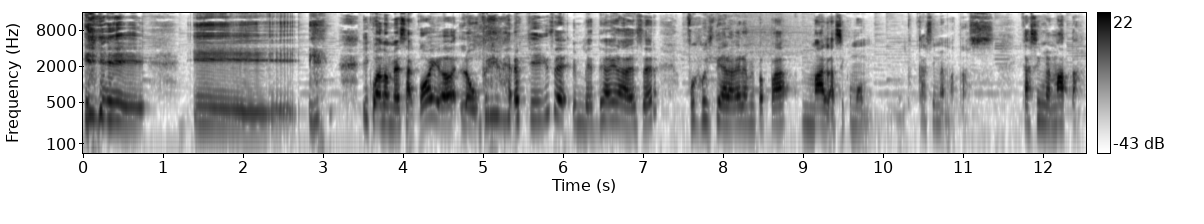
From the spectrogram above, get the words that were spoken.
Y, y, y cuando me sacó, yo lo primero que hice, en vez de agradecer, fue voltear a ver a mi papá mal, así como, casi me matas, casi me mata.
